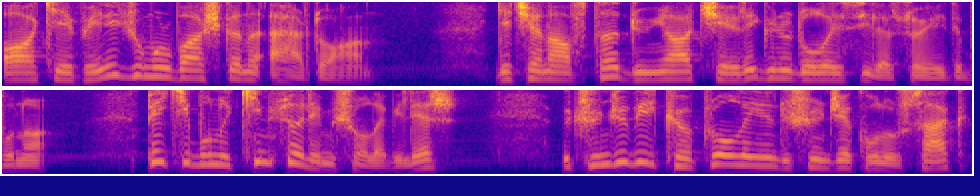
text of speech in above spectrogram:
AKP'li Cumhurbaşkanı Erdoğan. Geçen hafta Dünya Çevre Günü dolayısıyla söyledi bunu. Peki bunu kim söylemiş olabilir? Üçüncü bir köprü olayını düşünecek olursak,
